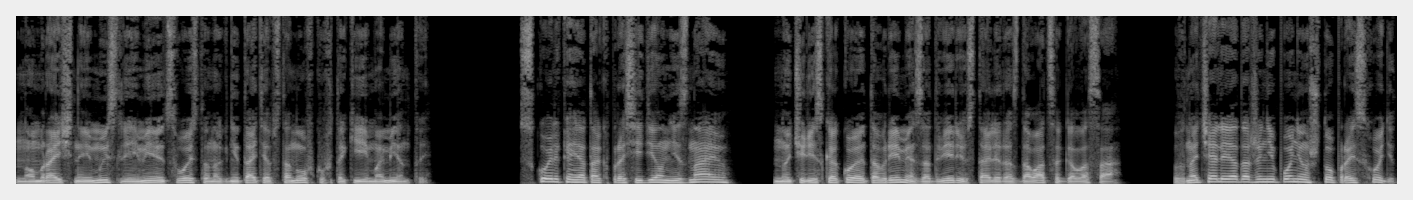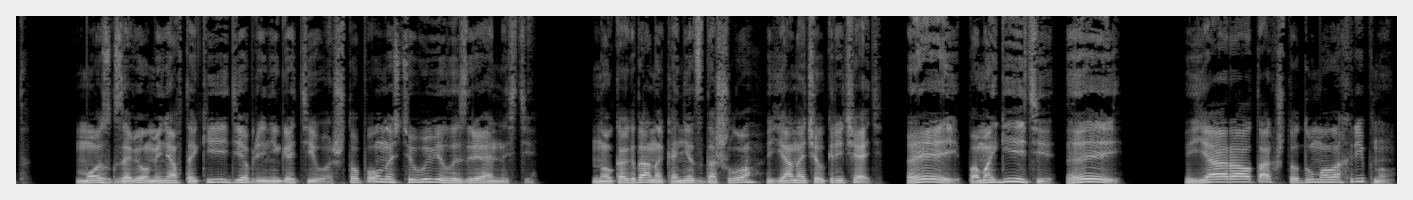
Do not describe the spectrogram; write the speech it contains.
Но мрачные мысли имеют свойство нагнетать обстановку в такие моменты. Сколько я так просидел, не знаю, но через какое-то время за дверью стали раздаваться голоса. Вначале я даже не понял, что происходит. Мозг завел меня в такие дебри негатива, что полностью вывел из реальности. Но когда наконец дошло, я начал кричать. «Эй, помогите! Эй!» Я орал так, что думал охрипну.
